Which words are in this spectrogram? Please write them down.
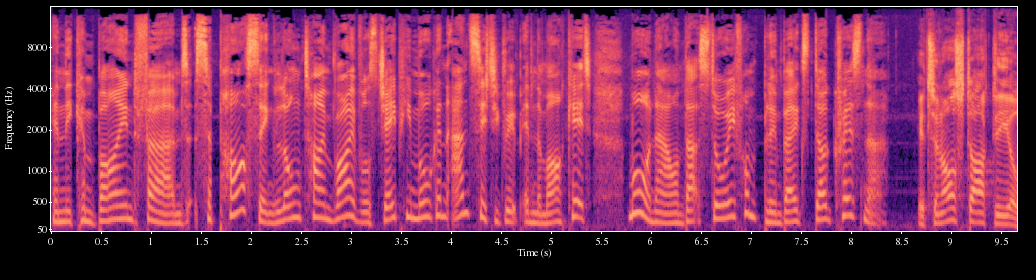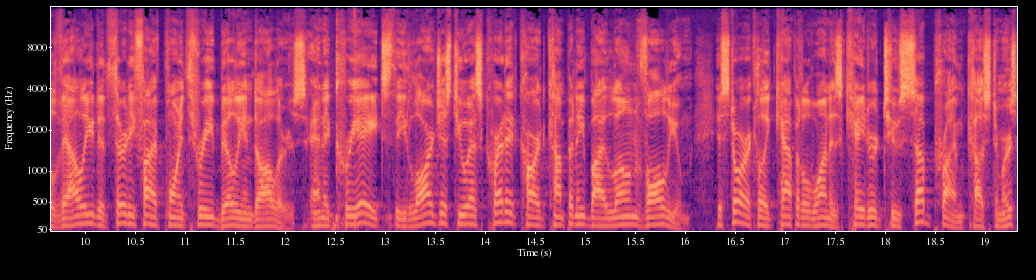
in the combined firms, surpassing long-time rivals JP Morgan and Citigroup in the market. More now on that story from Bloomberg's Doug Krisner. It's an all stock deal valued at $35.3 billion, and it creates the largest U.S. credit card company by loan volume. Historically, Capital One has catered to subprime customers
